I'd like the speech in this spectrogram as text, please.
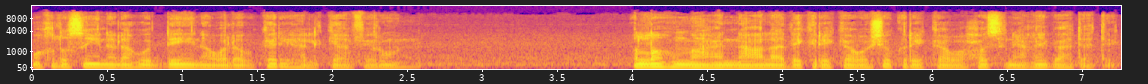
مخلصين له الدين ولو كره الكافرون. اللهم أعنا على ذكرك وشكرك وحسن عبادتك.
